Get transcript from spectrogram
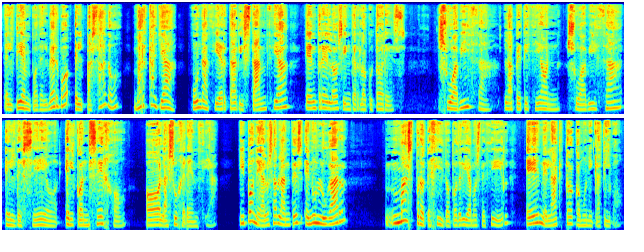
El tiempo del verbo, el pasado, marca ya una cierta distancia entre los interlocutores. Suaviza la petición, suaviza el deseo, el consejo o la sugerencia y pone a los hablantes en un lugar más protegido, podríamos decir, en el acto comunicativo.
